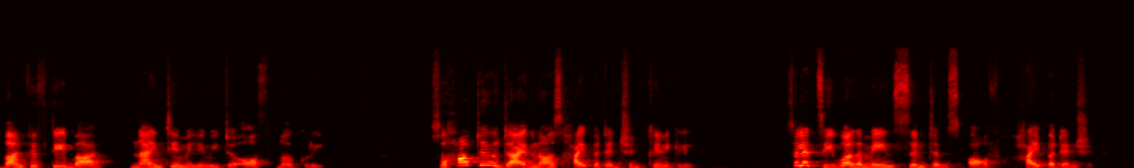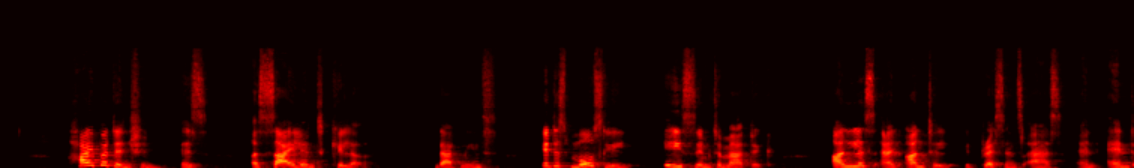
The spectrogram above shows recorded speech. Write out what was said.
150 bar 90 millimeter of mercury. So how do you diagnose hypertension clinically? So let's see what are the main symptoms of hypertension. Hypertension is a silent killer. That means it is mostly asymptomatic unless and until it presents as an end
